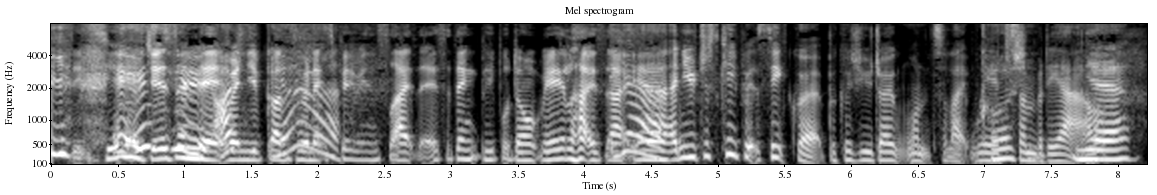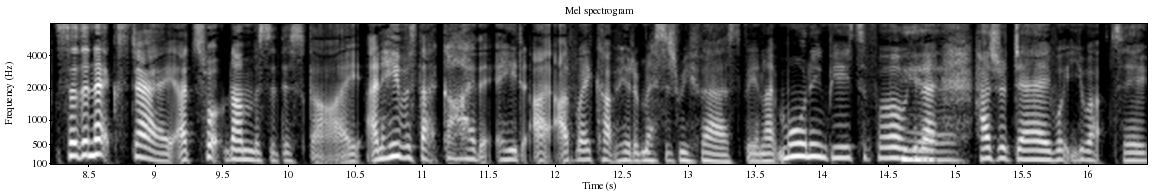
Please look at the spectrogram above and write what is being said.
It's, it's huge, is isn't huge. it? I've- When you've gone through an experience like this, I think people don't realise that. yeah, Yeah, and you just keep it secret because you don't want to like weird somebody out. Yeah. So the next day, I'd swapped numbers with this guy, and he was that guy that he'd I, I'd wake up, he'd have messaged me first, being like, "Morning, beautiful. You know, how's your day? What you up to?"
